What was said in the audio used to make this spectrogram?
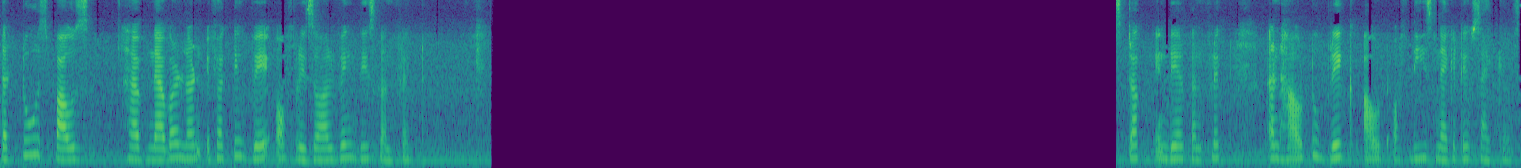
the two spouse have never learn effective way of resolving this conflict stuck in their conflict and how to break out of these negative cycles.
